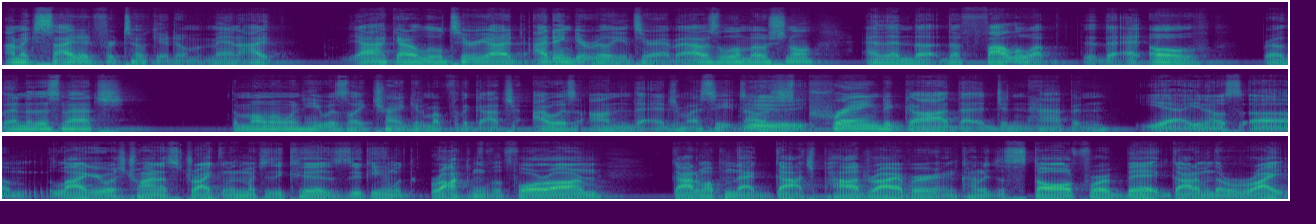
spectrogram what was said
I'm excited for Tokyo Dome. Man, I yeah, I got a little teary eyed. I didn't get really teary eyed, but I was a little emotional. And then the the follow up, the, the oh bro, the end of this match, the moment when he was like trying to get him up for the gotcha, I was on the edge of my seat, and I was just praying to God that it didn't happen. yeah, you know, um, Liger was trying to strike him as much as he could. Suzuki him with, rocked him with a forearm, got him up in that gotch pile driver, and kind of just stalled for a bit. Got him in the right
